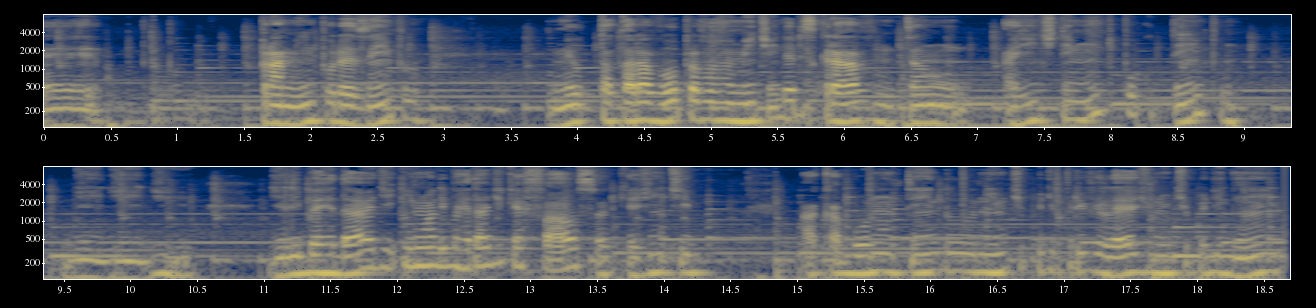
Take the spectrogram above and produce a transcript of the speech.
é, para mim, por exemplo, meu tataravô provavelmente ainda era escravo, então a gente tem muito pouco tempo de, de, de, de liberdade e uma liberdade que é falsa, que a gente acabou não tendo nenhum tipo de privilégio, nenhum tipo de ganho.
